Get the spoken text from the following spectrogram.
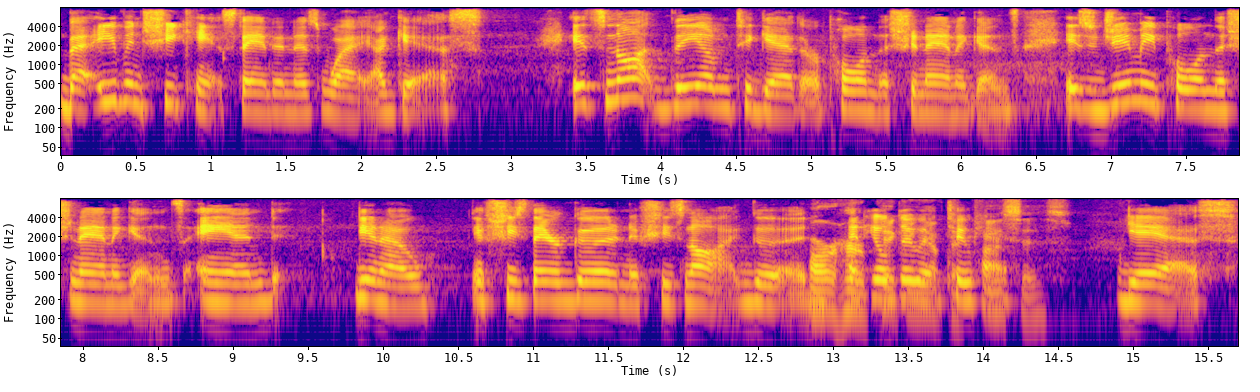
that even she can't stand in his way, I guess. It's not them together pulling the shenanigans. It's Jimmy pulling the shenanigans. And, you know, if she's there, good. And if she's not, good. Or her and he'll do it to her. pieces. Yes.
